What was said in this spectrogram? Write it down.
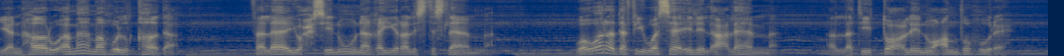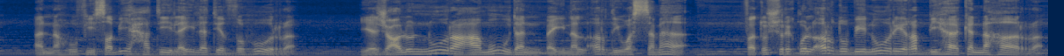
ينهار أمامه القادة فلا يحسنون غير الاستسلام. وورد في وسائل الأعلام التي تعلن عن ظهوره أنه في صبيحة ليلة الظهور يجعل النور عمودا بين الأرض والسماء فتشرق الأرض بنور ربها كالنهار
